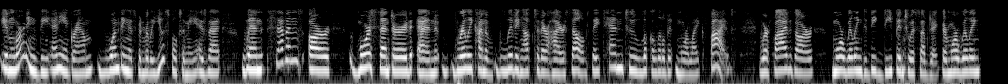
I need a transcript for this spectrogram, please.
in learning the Enneagram, one thing that's been really useful to me is that when sevens are more centered and really kind of living up to their higher selves, they tend to look a little bit more like fives, where fives are more willing to dig deep into a subject. They're more willing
